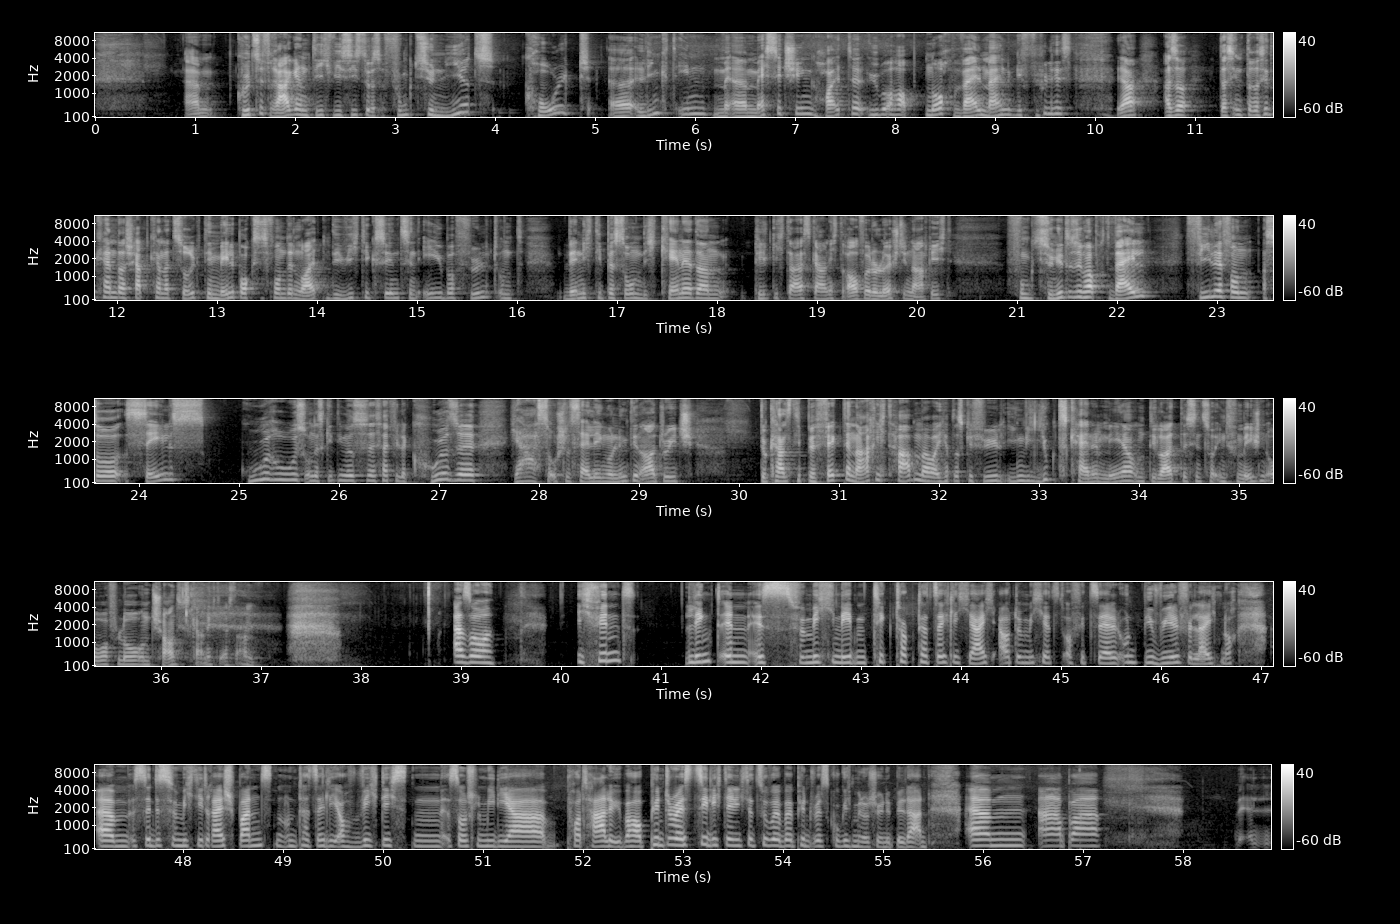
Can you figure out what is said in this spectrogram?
Ähm, kurze Frage an dich, wie siehst du das? Funktioniert Cold äh, LinkedIn äh, Messaging heute überhaupt noch? Weil mein Gefühl ist, ja, also das interessiert keinen, da schreibt keiner zurück. Die Mailboxes von den Leuten, die wichtig sind, sind eh überfüllt und wenn ich die Person nicht kenne, dann klicke ich da erst gar nicht drauf oder lösche die Nachricht. Funktioniert das überhaupt? Weil viele von so Sales Gurus und es gibt immer sehr, sehr viele Kurse, ja, Social Selling und LinkedIn Outreach. Du kannst die perfekte Nachricht haben, aber ich habe das Gefühl, irgendwie juckt es keinen mehr und die Leute sind so Information Overflow und schauen sich es gar nicht erst an. Also, ich finde, LinkedIn ist für mich neben TikTok tatsächlich, ja, ich oute mich jetzt offiziell und Be Real vielleicht noch, ähm, sind es für mich die drei spannendsten und tatsächlich auch wichtigsten Social Media Portale überhaupt. Pinterest zähle ich dir nicht dazu, weil bei Pinterest gucke ich mir nur schöne Bilder an. Ähm, aber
